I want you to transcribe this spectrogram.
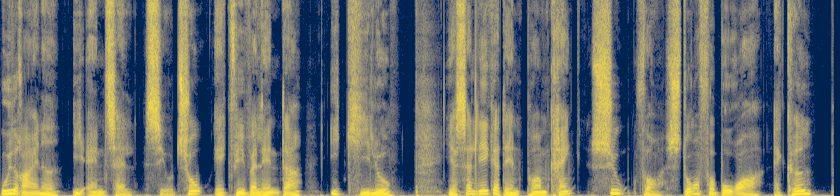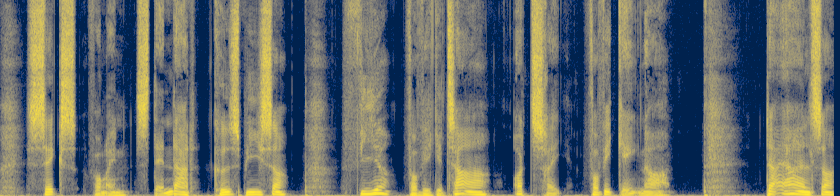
udregnet i antal CO2-ekvivalenter i kilo, ja, så ligger den på omkring 7 for storforbrugere af kød, 6 for en standard kødspiser, 4 for vegetarer og 3 for veganere. Der er altså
